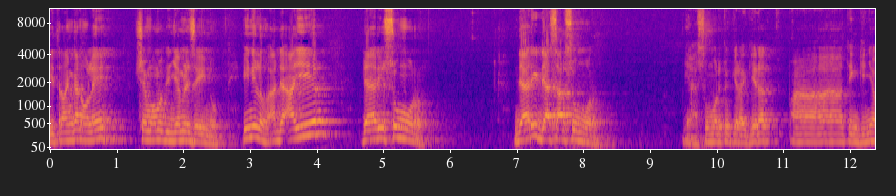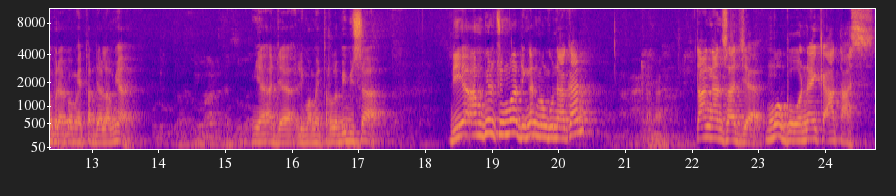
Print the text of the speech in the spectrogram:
diterangkan oleh Syekh Muhammad bin Jamil Zainu. Ini loh ada air dari sumur. Dari dasar sumur. Ya, sumur itu kira-kira uh, tingginya berapa meter dalamnya? Ya, ada 5 meter lebih bisa. Dia ambil cuma dengan menggunakan tangan, tangan saja. Mau bawa naik ke atas.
